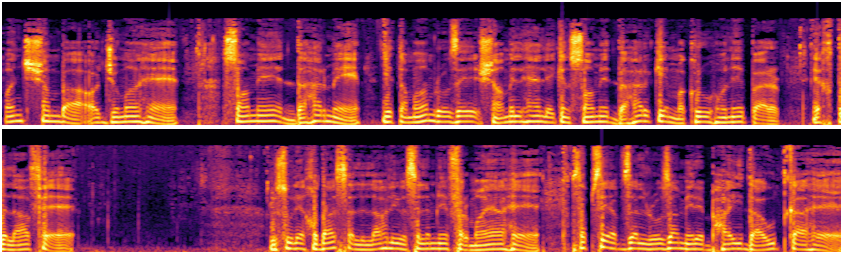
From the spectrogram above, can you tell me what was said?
پنچ شمبہ اور جمعہ ہیں۔ سوم دہر میں یہ تمام روزے شامل ہیں، لیکن سوم دہر کے مکرو ہونے پر اختلاف ہے۔ رسول خدا صلی اللہ علیہ وسلم نے فرمایا ہے، سب سے افضل روزہ میرے بھائی داؤد کا ہے۔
